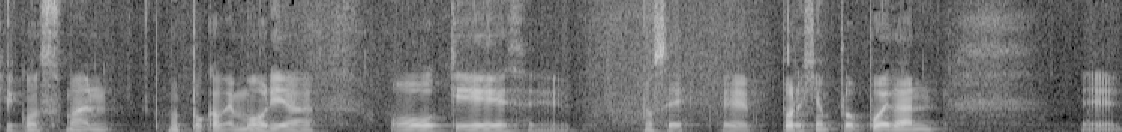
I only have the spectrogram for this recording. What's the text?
que consuman muy poca memoria, o que, eh, no sé, eh, por ejemplo, puedan, eh,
